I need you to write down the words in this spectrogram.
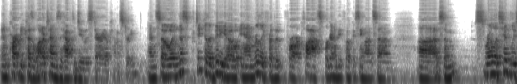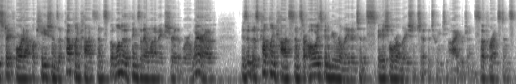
in part because a lot of times they have to do with stereochemistry. And so in this particular video, and really for, the, for our class, we're going to be focusing on some, uh, some relatively straightforward applications of coupling constants, but one of the things that I want to make sure that we're aware of is that those coupling constants are always going to be related to the spatial relationship between two hydrogens. So for instance,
